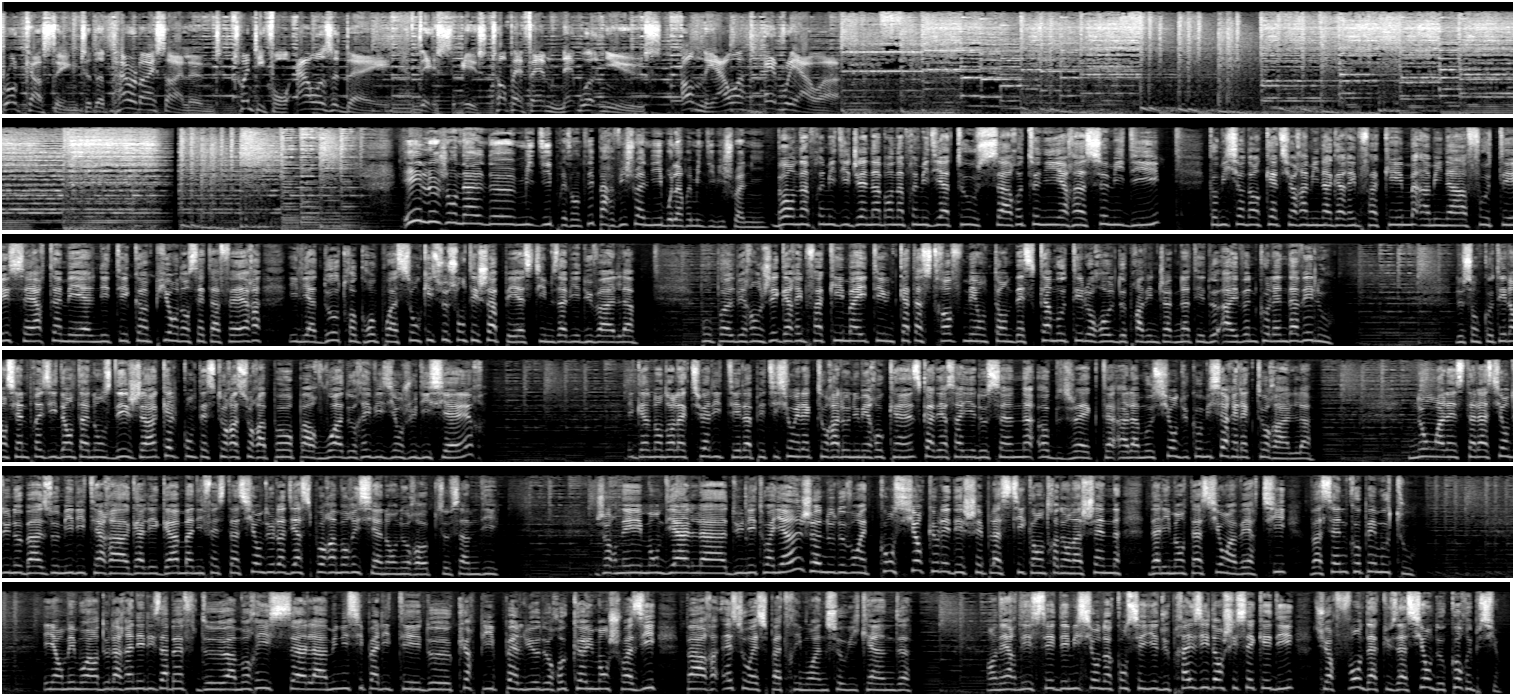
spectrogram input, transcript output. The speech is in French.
Broadcasting to the Paradise Island 24 hours a day. This is Top FM Network News. On the hour, every hour. Et le journal de midi présenté par Vishwani. Bon après-midi Vishwani. Bon après-midi Jenna, bon après-midi à tous. À retenir ce midi, commission d'enquête sur Amina Garib Fakim. Amina a fauté, certes, mais elle n'était qu'un pion dans cette affaire. Il y a d'autres gros poissons qui se sont échappés, estime Xavier Duval. Pour Paul Béranger, Garib Fakim a été une catastrophe, mais on tente d'escamoter le rôle de Pravin Jagnat et de Ivan Kolendavelou. De son côté, l'ancienne présidente annonce déjà qu'elle contestera ce rapport par voie de révision judiciaire. Également dans l'actualité, la pétition électorale au numéro 15, Kader de Seine objecte à la motion du commissaire électoral. Non à l'installation d'une base militaire à Galega, manifestation de la diaspora mauricienne en Europe ce samedi. Journée mondiale du nettoyage. Nous devons être conscients que les déchets plastiques entrent dans la chaîne d'alimentation, avertit Vassen Kopemutu. Et en mémoire de la reine Elisabeth de Maurice, la municipalité de Curpip, lieu de recueillement choisi par SOS Patrimoine ce week-end. En RDC, démission d'un conseiller du président Shisekedi sur fond d'accusation de corruption.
